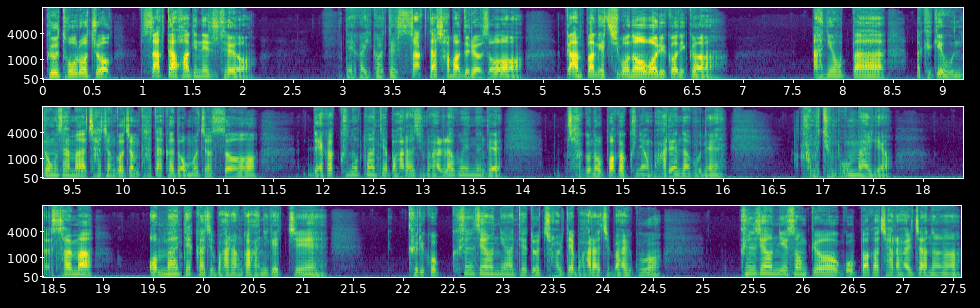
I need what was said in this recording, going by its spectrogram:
그 도로 쪽 싹 다 확인해 주세요. 내가 이것들 싹 다 잡아들여서 깜빵에 집어넣어 버릴 거니까. 아니 오빠, 그게 운동 삼아 자전거 좀 타다가 넘어졌어. 내가 큰 오빠한테 말하지 말라고 했는데 작은 오빠가 그냥 말했나 보네. 아무튼 못 말려. 설마 엄마한테까지 말한 거 아니겠지? 그리고 큰 새 언니한테도 절대 말하지 말고. 큰 새 언니 성격 오빠가 잘 알잖아.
